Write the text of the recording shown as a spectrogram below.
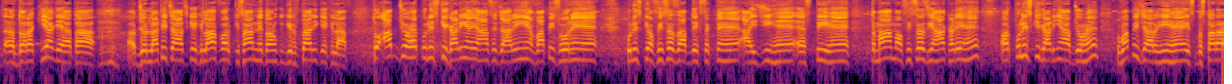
द्वारा किया गया था जो लाठीचार्ज के खिलाफ और किसान नेताओं की गिरफ्तारी के खिलाफ। तो अब जो है पुलिस की गाड़ियाँ यहाँ से जा रही हैं, वापिस हो रहे हैं। पुलिस के ऑफिसर्स आप देख सकते हैं, आईजी हैं, एसपी हैं, तमाम ऑफिसर्स यहाँ खड़े हैं और पुलिस की गाड़ियाँ अब जो हैं वापिस जा रही हैं इस बस्तारा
